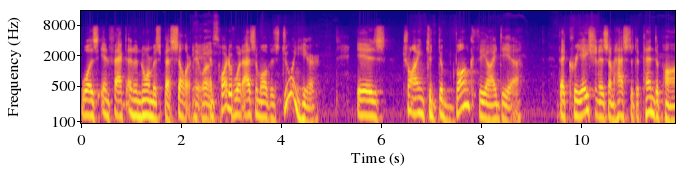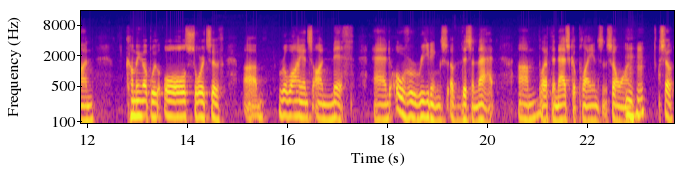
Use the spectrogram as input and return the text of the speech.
was, in fact, an enormous bestseller. It was. And part of what Asimov is doing here is trying to debunk the idea that creationism has to depend upon coming up with all sorts of um, reliance on myth and overreadings of this and that, um, like the Nazca planes and so on. Mm-hmm. So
